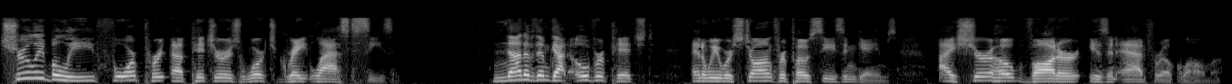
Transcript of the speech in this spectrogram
truly believe four per, uh, pitchers worked great last season. None of them got overpitched, and we were strong for postseason games. I sure hope Vawter is an ad for Oklahoma.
